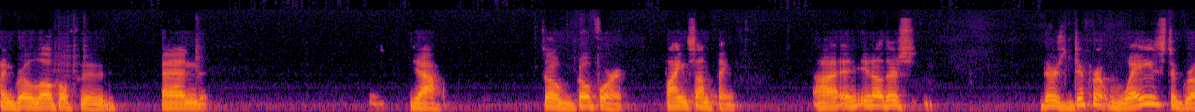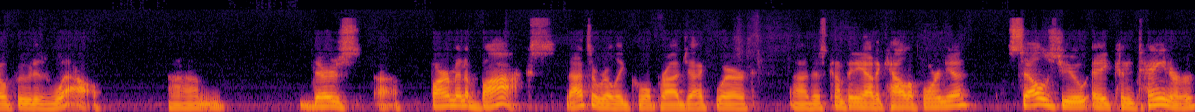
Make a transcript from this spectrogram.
and grow local food. And yeah, so go for it. Find something. Uh, and you know, there's there's different ways to grow food as well. Um, there's farm in a box. That's a really cool project where uh, this company out of California sells you a container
